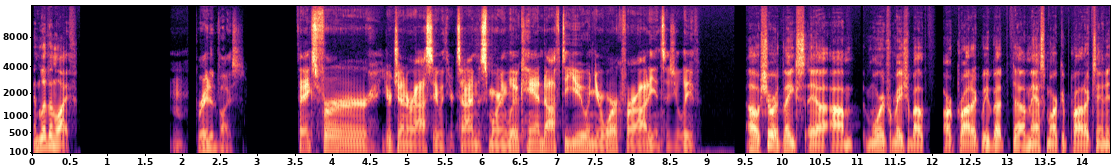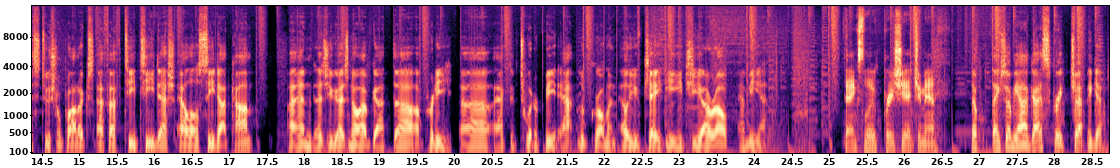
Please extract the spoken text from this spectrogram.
and living life. Mm, great advice. Thanks for your generosity with your time this morning, Luke. Hand off to you and your work for our audience as you leave. Oh, sure. Thanks. Uh, um, more information about our product. We've got uh, mass market products and institutional products, FFTT-LLC.com. And as you guys know, I've got uh, a pretty uh, active Twitter feed at Luke Gromen, L U K E G R O M E N. Thanks, Luke. Appreciate you, man. Yep. Thanks for having me on, guys. Great chatting again.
